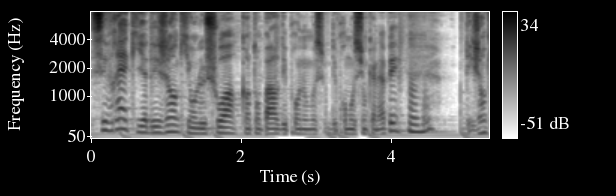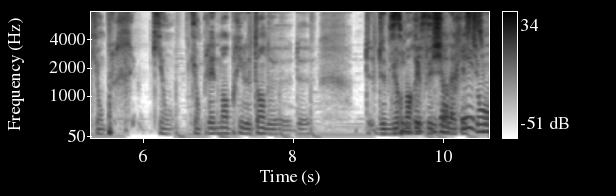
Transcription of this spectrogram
c'est vrai qu'il y a des gens qui ont le choix quand on parle des, promotions, des promotions canapé, des gens qui ont, qui, ont, qui ont pleinement pris le temps de, de, de, mûrement réfléchir à la question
